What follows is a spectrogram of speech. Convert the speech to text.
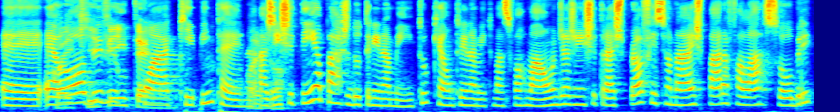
É, é Com óbvio, com a equipe interna. Legal. A gente tem a parte do treinamento, que é um treinamento mais formal, onde a gente traz profissionais para falar sobre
